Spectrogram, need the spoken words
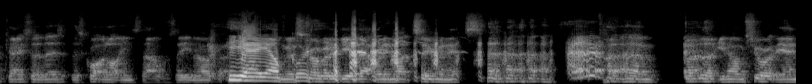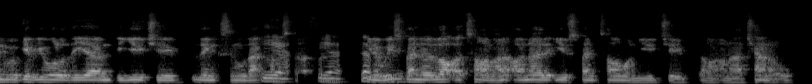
Okay, so there's there's quite a lot into that, obviously. You know, yeah, yeah, I'm going to struggle to give that one in like two minutes. but, um, but look, you know, I'm sure at the end we'll give you all of the um, the YouTube links and all that kind yeah, of stuff. And, yeah, you know, we spend a lot of time. I, I, know that you've spent time on YouTube on, on, our channel,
